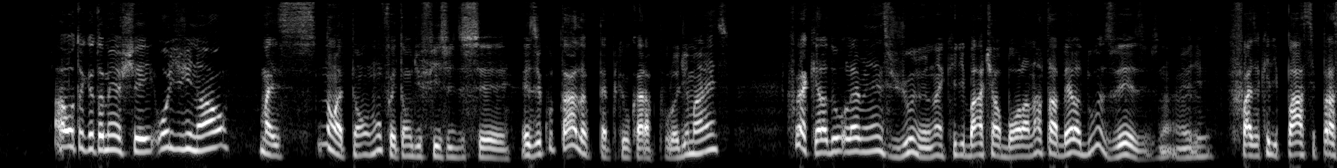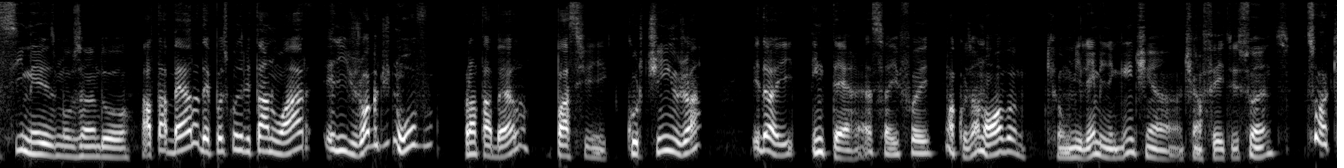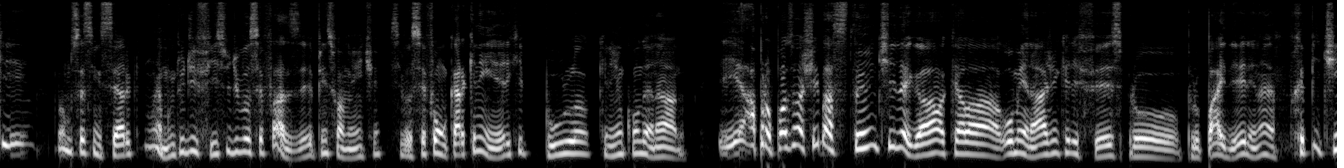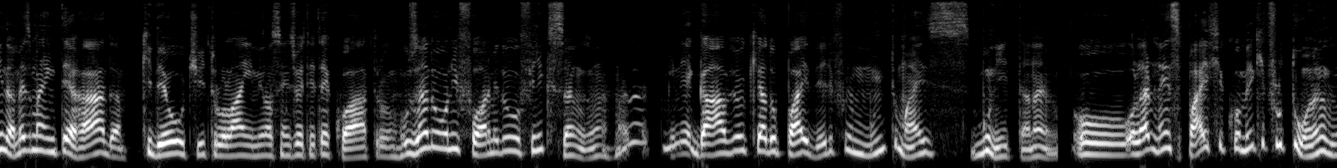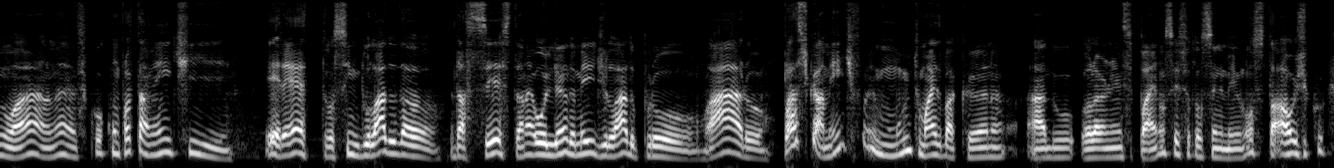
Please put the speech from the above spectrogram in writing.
A outra que eu também achei original, mas não é tão, não foi tão difícil de ser executada, até porque o cara pula demais. Foi aquela do Larry Nance Jr., né, que ele bate a bola na tabela duas vezes. Né? Ele faz aquele passe para si mesmo usando a tabela, depois quando ele está no ar, ele joga de novo para a tabela, passe curtinho já, e daí enterra. Essa aí foi uma coisa nova, que eu me lembro, ninguém tinha, tinha feito isso antes. Só que vamos ser sinceros, que não é muito difícil de você fazer, principalmente se você for um cara que nem ele, que pula que nem um condenado. E a propósito, eu achei bastante legal aquela homenagem que ele fez pro, pro pai dele, né? Repetindo a mesma enterrada que deu o título lá em 1984, usando o uniforme do Phoenix Suns, né? Mas é inegável que a do pai dele foi muito mais bonita, né? O, o Larry Nance pai ficou meio que flutuando no ar, né? Ficou completamente ereto, assim, do lado da, da cesta, né, olhando meio de lado pro aro. Plasticamente foi muito mais bacana a do Lawrence Pie. Não sei se eu estou sendo meio nostálgico,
